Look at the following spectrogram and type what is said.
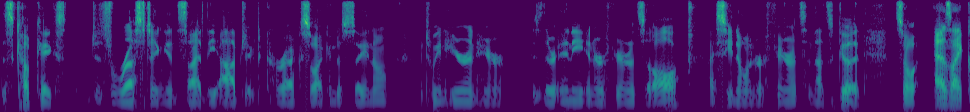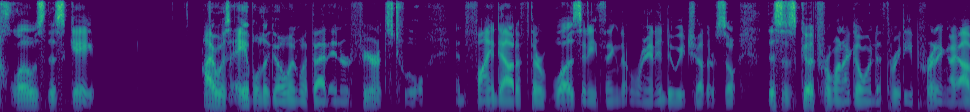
this cupcake's just resting inside the object, correct? So I can just say, you know, between here and here, is there any interference at all? I see no interference and that's good. So as I close this gate, I was able to go in with that interference tool and find out if there was anything that ran into each other. So this is good for when I go into 3D printing. I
